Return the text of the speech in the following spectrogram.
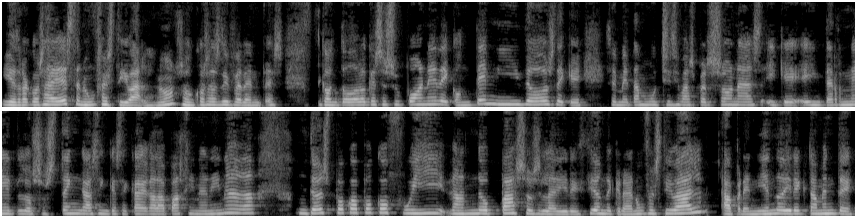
y otra cosa es tener un festival, ¿no? Son cosas diferentes con todo lo que se supone de contenidos, de que se metan muchísimas personas y que Internet lo sostenga sin que se caiga la página ni nada. Entonces, poco a poco fui dando pasos en la dirección de crear un festival, aprendiendo directamente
